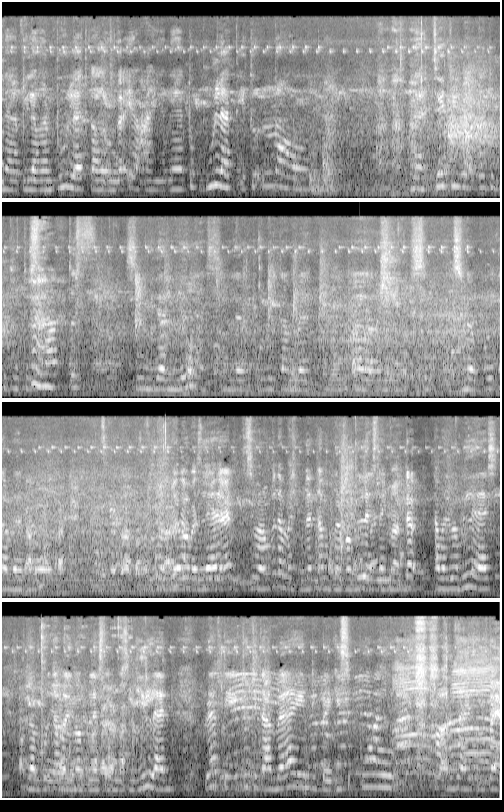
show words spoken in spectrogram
Nah, bilangan bulat kalau enggak yang akhirnya itu bulat Itu nol Nah, jadi waktu tadi begitu 100 19 90 tambah um, 90 tambah? 90 tambah 9 90 tambah 9 tambah berapa belas lagi tambah 15 90 tambah 15 tambah 9 berarti itu ditambahin dibagi 10 kalau misalnya itu bukan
